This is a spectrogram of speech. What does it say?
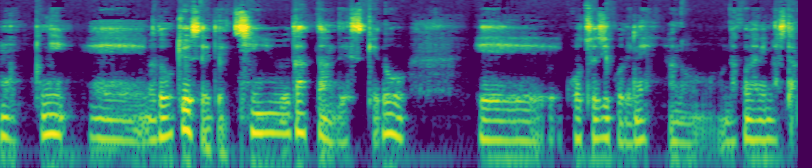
うん、に、えー、同級生で親友だったんですけど、えー、交通事故でね、あの、亡くなりました。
